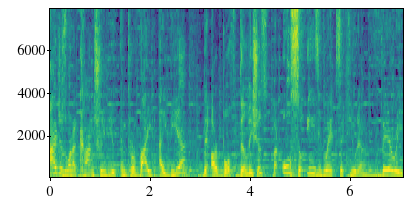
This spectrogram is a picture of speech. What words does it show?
I just wanna contribute and provide idea that are both delicious, but also easy to execute and very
